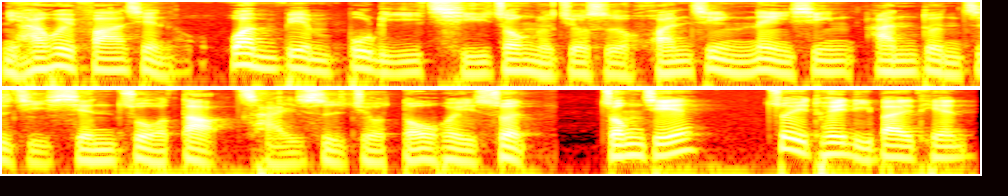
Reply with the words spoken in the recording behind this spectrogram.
你还会发现万变不离其中的，就是环境内心安顿自己，先做到才是就都会顺。总结。最推礼拜天，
